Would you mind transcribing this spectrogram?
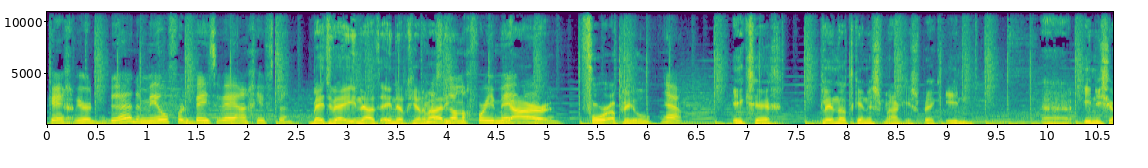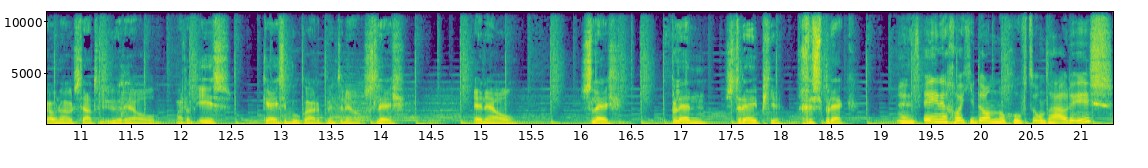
kreeg Ja. weer de, de mail voor de BTW-aangifte. BTW inderdaad 31 Kunnen ze januari. dan nog voor je meenemen? jaar voor april. Ja. Ik zeg, plan dat kennismakingsgesprek in. Eh, in de show notes staat een URL. Maar dat is keesdeboekhouder.nl slash nl slash plan streepje gesprek. En het enige wat je dan nog hoeft te onthouden is...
